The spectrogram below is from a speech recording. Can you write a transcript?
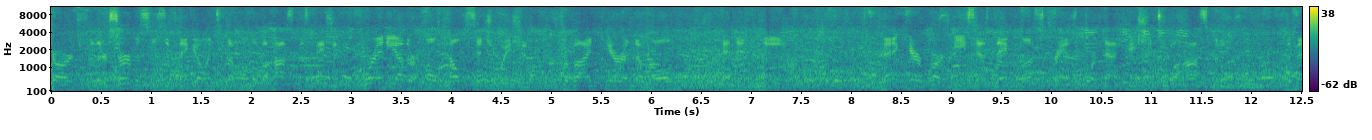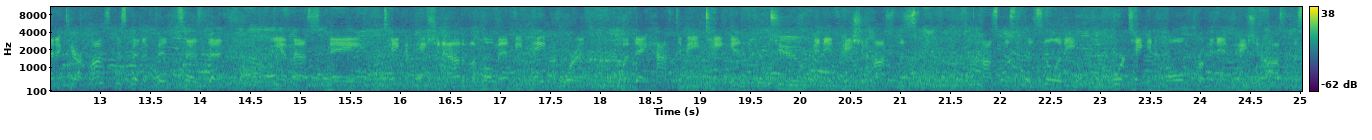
charge for their services if they go into the home of a hospice patient or any other home health situation, provide care in the home, and then leave. Medicare Part B says they must transport that patient to a hospital. The Medicare hospice benefit says that EMS may take a patient out of the home and be paid for it, but they have to be taken to an inpatient hospice hospice facility or taken home from an inpatient hospice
